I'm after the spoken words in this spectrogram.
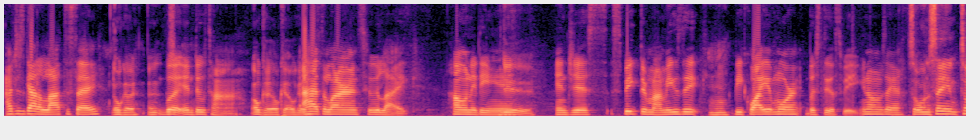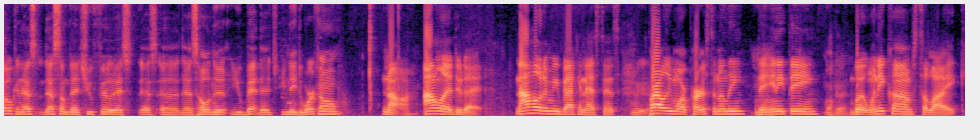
I just got a lot to say, Okay, and- but in due time. okay, okay, okay. I had to learn to like hone it in. yeah. And just speak through my music, Mm-hmm. be quiet more, but still speak. You know what I'm saying? So on the same token, that's that's something that you feel that's that's uh, that's holding you back that you need to work on. Nah, I don't let it do that. Not holding me back in that sense. Yeah. Mm-hmm. Probably more personally than anything. Okay. But when it comes to like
